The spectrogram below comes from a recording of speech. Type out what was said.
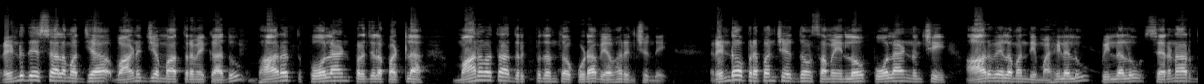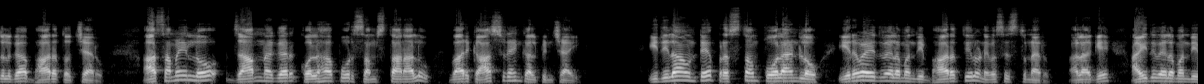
రెండు దేశాల మధ్య వాణిజ్యం మాత్రమే కాదు భారత్ పోలాండ్ ప్రజల పట్ల మానవతా దృక్పథంతో కూడా వ్యవహరించింది. రెండో ప్రపంచ యుద్ధం సమయంలో పోలాండ్ నుంచి ఆరు వేల మంది మహిళలు పిల్లలు శరణార్థులుగా భారత్ వచ్చారు. ఆ సమయంలో జామ్నగర్ కొల్హాపూర్ సంస్థానాలు వారికి ఆశ్రయం కల్పించాయి. ఇదిలా ఉంటే ప్రస్తుతం పోలాండ్లో ఇరవై ఐదు వేల మంది భారతీయులు నివసిస్తున్నారు. అలాగే ఐదు వేల మంది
